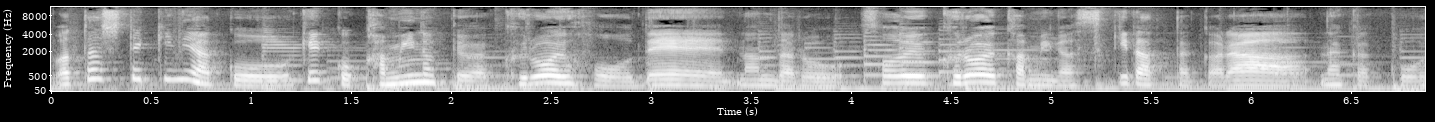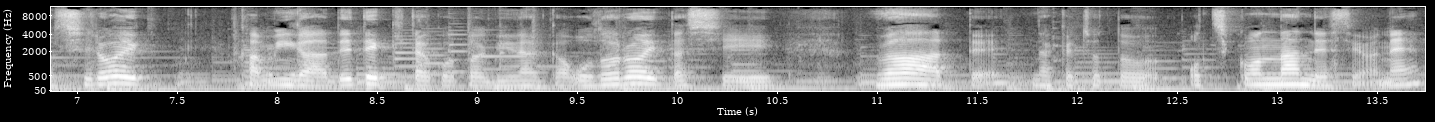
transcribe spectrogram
私的にはこう結構髪の毛が黒い方でなんだろうそういう黒い髪が好きだったからなんかこう白い髪が出てきたことになんか驚いたしわーってなんかちょっと落ち込んだんですよね。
